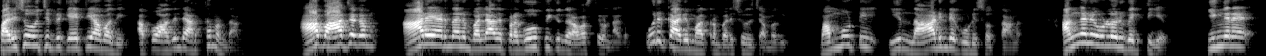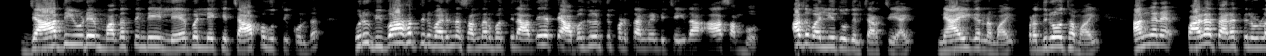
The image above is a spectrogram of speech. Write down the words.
പരിശോധിച്ചിട്ട് കയറ്റിയാൽ മതി. അപ്പോൾ അതിന്റെ അർത്ഥം എന്താണ്? ആ വാചകം ആരെയായിരുന്നാലും വല്ലാതെ പ്രകോപിപ്പിക്കുന്ന ഒരു അവസ്ഥ ഉണ്ടാകും. ഒരു കാര്യം മാത്രം പരിശോധിച്ചാൽ മതി. മമ്മൂട്ടി ഈ നാടിന്റെ കൂടി സ്വത്താണ്. അങ്ങനെയുള്ള ഒരു വ്യക്തിയെ ഇങ്ങനെ ജാതിയുടെ മതത്തിന്റെ ലേബലിലേക്ക് ചാപ്പ കുത്തിക്കൊണ്ട് ഒരു വിവാഹത്തിന് വരുന്ന സന്ദർഭത്തിൽ അദ്ദേഹത്തെ അപകീർത്തിപ്പെടുത്താൻ വേണ്ടി ചെയ്ത ആ സംഭവം അത് വലിയ തോതിൽ ചർച്ചയായി ന്യായീകരണമായി പ്രതിരോധമായി അങ്ങനെ പല തരത്തിലുള്ള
